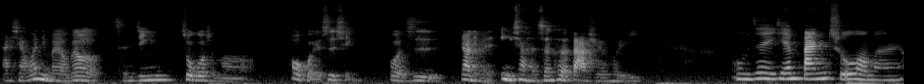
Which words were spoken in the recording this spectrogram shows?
那想问你们有没有曾经做过什么后悔的事情？或者是让你们印象很深刻的大学回忆。我们这里先搬出我们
